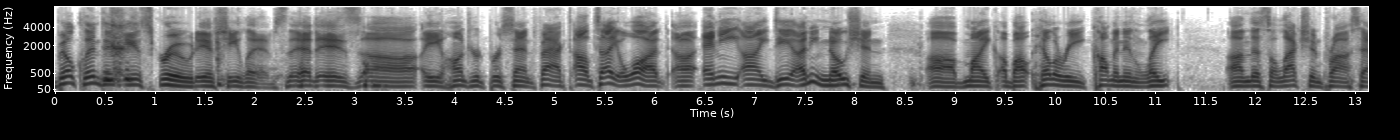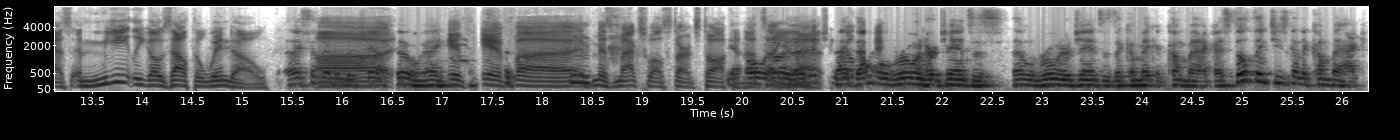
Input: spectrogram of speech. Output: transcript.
Bill Clinton is screwed if she lives. That is uh, a hundred percent fact. I'll tell you what. Uh, any idea, any notion, uh, Mike, about Hillary coming in late on this election process immediately goes out the window I said that Uh, in the chat too. Hey. if if uh, if Miss Maxwell starts talking. Yeah, I'll oh, tell no, you that, that. that, that will ruin her chances. That will ruin her chances to come make a comeback. I still think she's going to come back.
